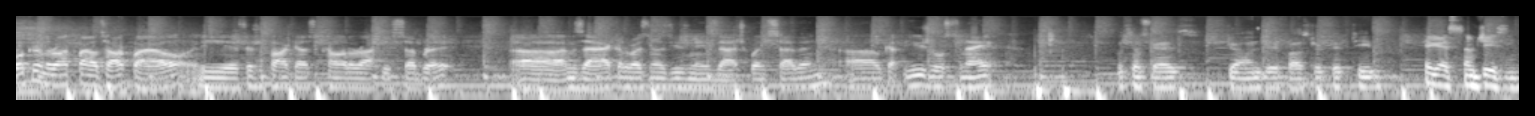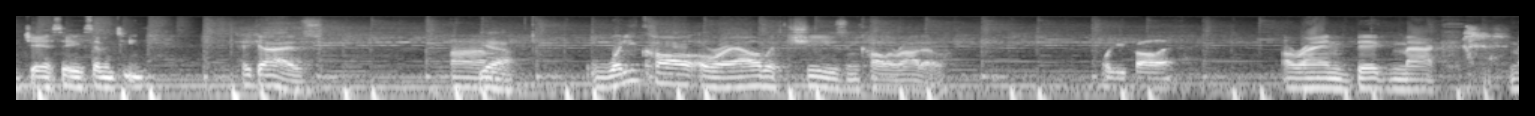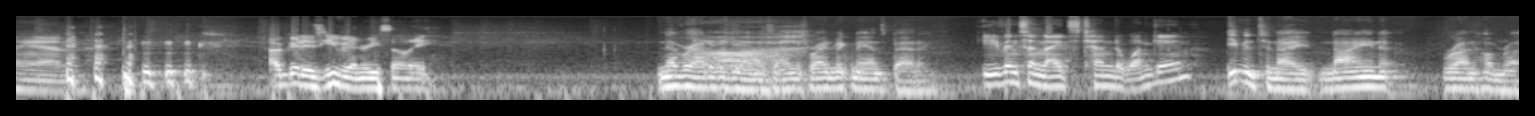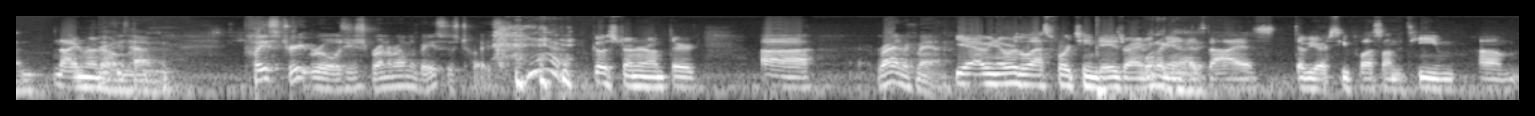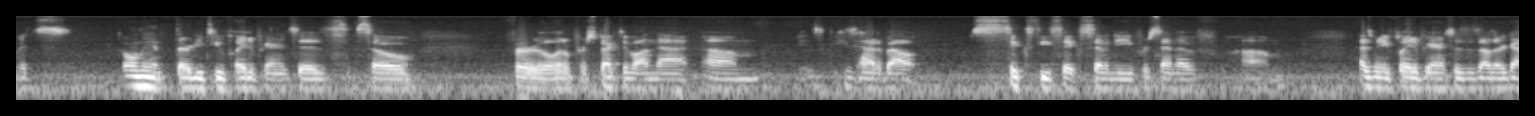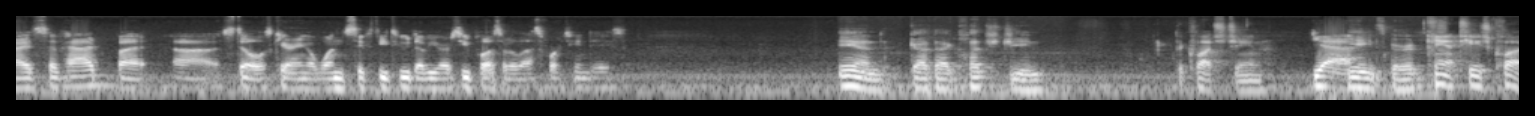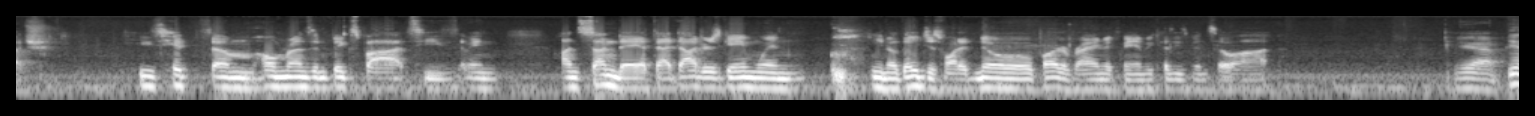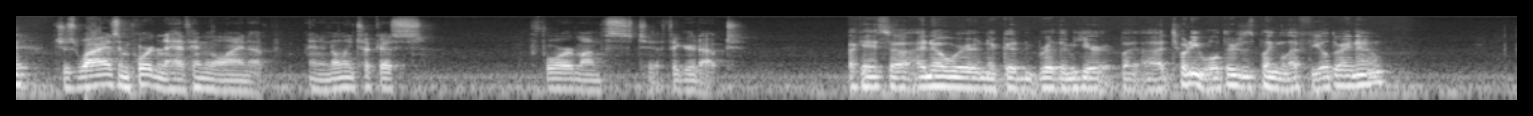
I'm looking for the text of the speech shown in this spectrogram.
Welcome to the Rock Pile Talk Pile, the official podcast of Colorado Rockies subreddit. Uh, I'm Zach, otherwise known as username Zach17. Uh, we've got the usuals tonight. What's up, guys? John J. Foster, 15. Hey guys, I'm Jason, JSA17. Hey guys, um, yeah. what do you call a Royale with cheese in Colorado? What do you call it? A Ryan Big Mac man. How good has he been recently? Never out of a game as Ah. long as Ryan McMahon's batting. Even tonight's 10 to 1 game? Even tonight, nine run home run. Nine run Make home run. Play street rules, you just run around the bases twice. Yeah. Ghost runner on third. Uh, Ryan McMahon. yeah, I mean, over the last 14 days, Ryan What McMahon has the highest WRC plus on the team. Um, it's only in 32 plate appearances. So, for a little perspective on that, um, he's, he's had about 66, 70% of um, as many plate appearances as other guys have had, but uh, still is carrying a 162 WRC plus over the last 14 days. And got that clutch gene. The clutch gene. Yeah, He ain't scared. Can't teach clutch. he's hit some home runs in big spots. He's, I mean, on Sunday at that Dodgers game when, you know, they just wanted no part of Ryan McMahon because he's been so hot. Yeah. Yeah. Which is why it's important to have him in the lineup. And it only took us four months to figure it out. Okay, so I know we're in a good rhythm here, but uh, Tony Wolters is playing left field right now.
